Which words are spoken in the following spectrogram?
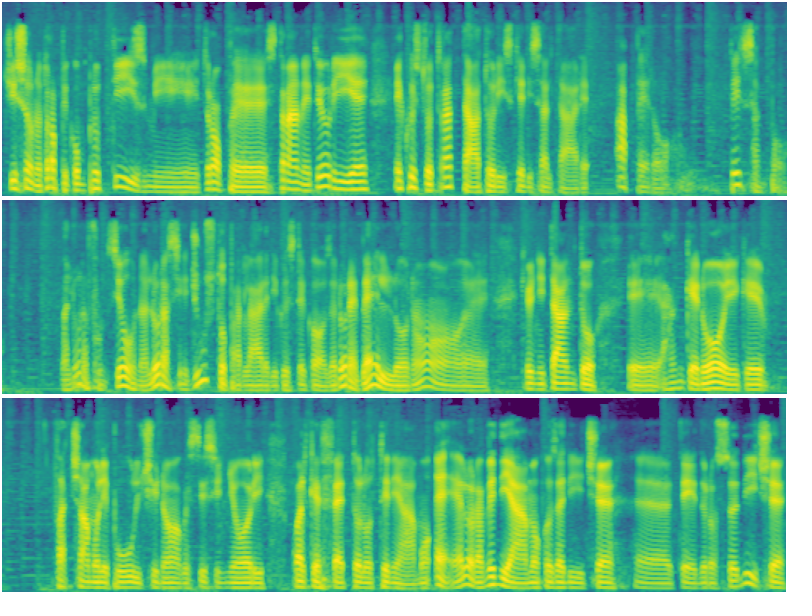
ci sono troppi complottismi, troppe strane teorie e questo trattato rischia di saltare. Ah, però, pensa un po'. Ma allora funziona, allora sì è giusto parlare di queste cose, allora è bello no? Eh, che ogni tanto eh, anche noi che facciamo le pulci no, questi signori, qualche effetto lo otteniamo. Eh, allora vediamo cosa dice eh, Tedros. Dice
